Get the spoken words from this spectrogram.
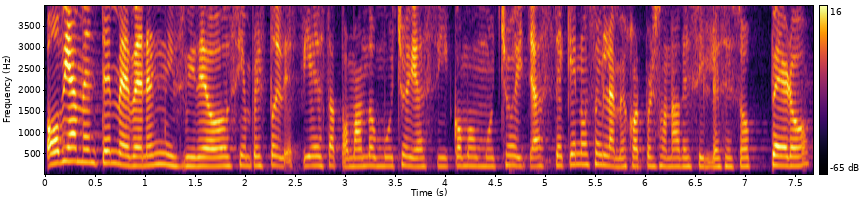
Obviamente me ven en mis videos, siempre estoy de fiesta, tomando mucho y así como mucho y ya sé que no soy la mejor persona a decirles eso, pero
